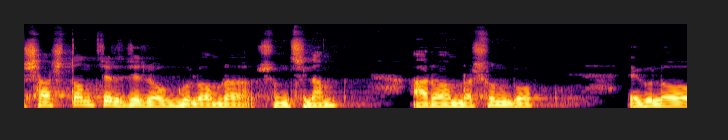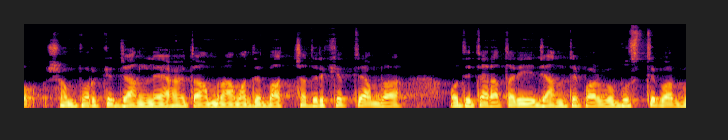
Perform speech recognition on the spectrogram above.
শ্বাসতন্ত্রের যে রোগগুলো আমরা শুনছিলাম আরও আমরা শুনব। এগুলো সম্পর্কে জানলে হয়তো আমরা আমাদের বাচ্চাদের ক্ষেত্রে আমরা অতি তাড়াতাড়ি জানতে পারব বুঝতে পারব।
